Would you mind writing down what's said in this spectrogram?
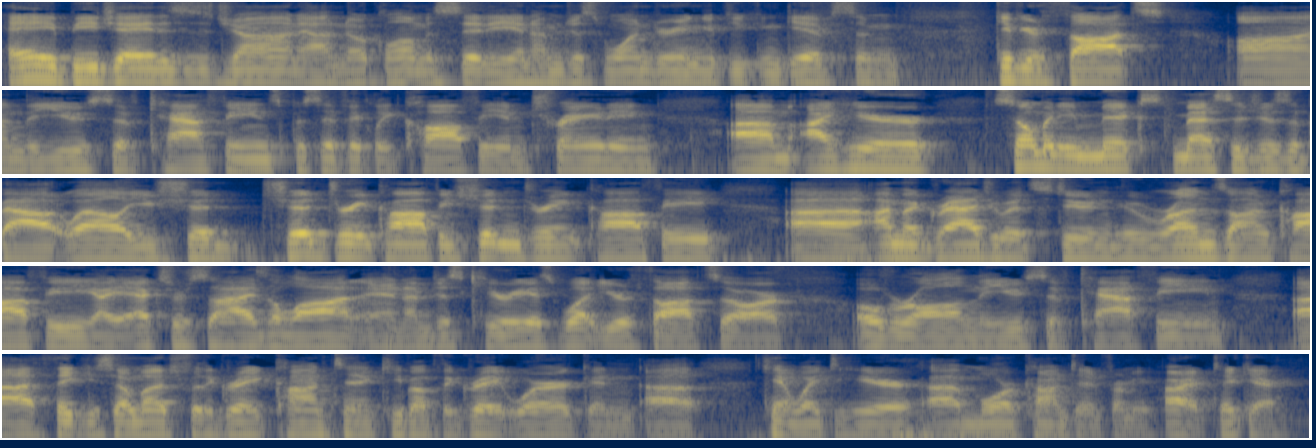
Hey BJ, this is John out in Oklahoma City, and I'm just wondering if you can give some give your thoughts on the use of caffeine, specifically coffee, in training. Um, I hear so many mixed messages about well, you should should drink coffee, shouldn't drink coffee. Uh, I'm a graduate student who runs on coffee. I exercise a lot, and I'm just curious what your thoughts are overall on the use of caffeine. Uh, thank you so much for the great content. Keep up the great work, and uh, can't wait to hear uh, more content from you. All right, take care.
